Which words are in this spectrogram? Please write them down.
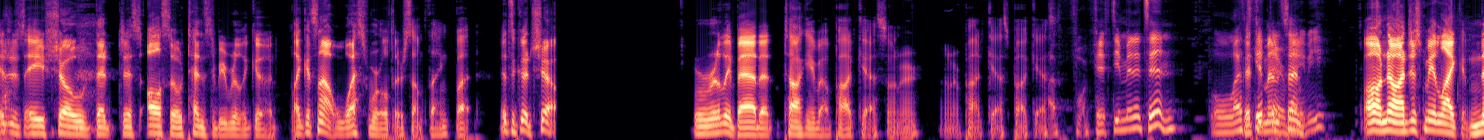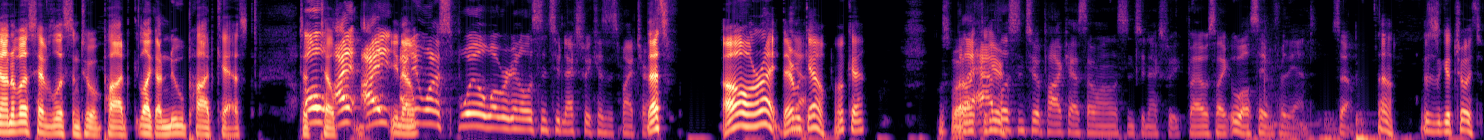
it is a show that just also tends to be really good. Like it's not Westworld or something, but it's a good show. We're really bad at talking about podcasts on our on our podcast podcast. Uh, 50 minutes in. Let's 50 get minutes there, in. baby. Oh no, I just mean like none of us have listened to a pod like a new podcast. To oh, tell, I I, you know. I didn't want to spoil what we're gonna listen to next week because it's my turn. that's oh, all right. There we go. Okay, that's what But I I like to have listened to a podcast I want to listen to next week. But I was like, ooh, I'll save it for the end. So Oh, this is a good choice.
